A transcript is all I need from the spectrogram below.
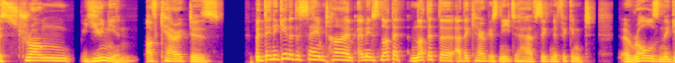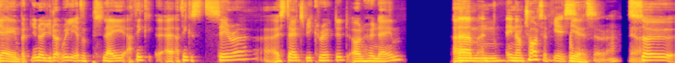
a strong union of characters. But then again, at the same time, I mean, it's not that not that the other characters need to have significant uh, roles in the game, but you know, you don't really ever play. I think I think it's Sarah. I stand to be corrected on her name. Um, and in Uncharted, yes. Yes. Sarah. Yeah. So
